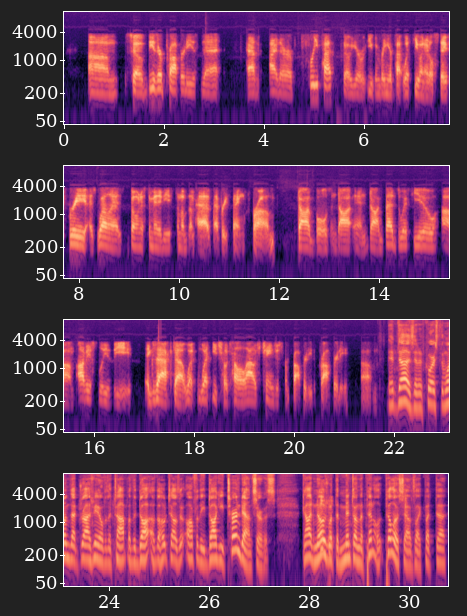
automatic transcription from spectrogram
Um, so these are properties that have either free pets, so you're you can bring your pet with you and it'll stay free, as well as bonus amenities. Some of them have everything from dog bowls and dog and dog beds with you. Um, obviously, the exact uh, what what each hotel allows changes from property to property. Um, It does, and of course, the one that drives me over the top of the do- of the hotels that offer the doggy turn down service. God knows what the mint on the pillow, pillow sounds like. But uh,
